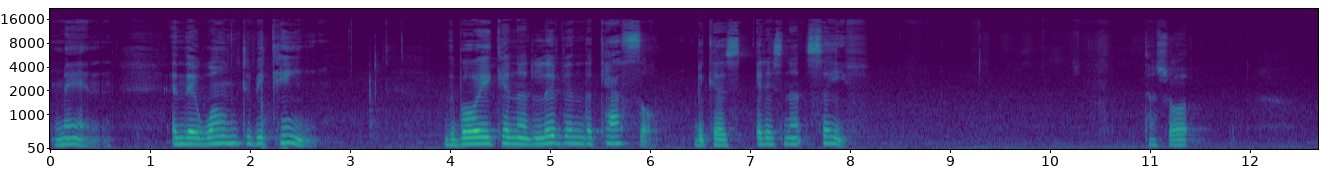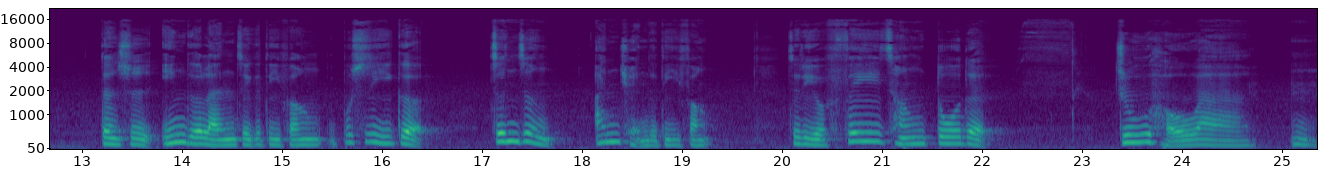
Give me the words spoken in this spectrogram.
men, and they want to be king. The boy cannot live in the castle because it is not safe. 他说：“但是英格兰这个地方不是一个真正安全的地方，这里有非常多的诸侯啊，嗯，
